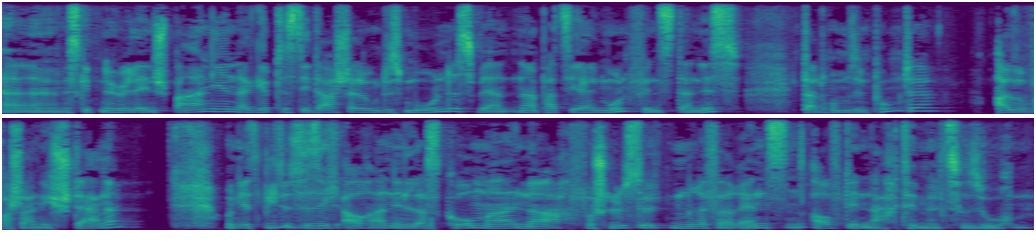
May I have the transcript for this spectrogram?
Äh, es gibt eine Höhle in Spanien, da gibt es die Darstellung des Mondes während einer partiellen Mondfinsternis. Darum sind Punkte, also wahrscheinlich Sterne. Und jetzt bietet es sich auch an, in Lascaux mal nach verschlüsselten Referenzen auf den Nachthimmel zu suchen.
